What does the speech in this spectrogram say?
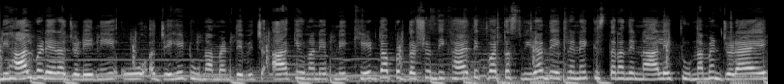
ਨਿਹਾਲ ਵਡੇਰਾ ਜਿਹੜੇ ਨੇ, ਉਹ ਅਜਿਹੇ ਟੂਰਨਾਮੈਂਟ ਦੇ ਵਿੱਚ ਆ ਕੇ ਉਹਨਾਂ ਨੇ ਆਪਣੇ ਖੇਡ ਦਾ ਪ੍ਰਦਰਸ਼ਨ ਦਿਖਾਇਆ ਤੇ ਇੱਕ ਵਾਰ ਤਸਵੀਰਾਂ ਦੇਖ ਲੈਣੇ ਕਿਸ ਤਰ੍ਹਾਂ ਦੇ ਨਾਲ ਇੱਕ ਟੂਰਨਾਮੈਂਟ ਜਿਹੜਾ ਹੈ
